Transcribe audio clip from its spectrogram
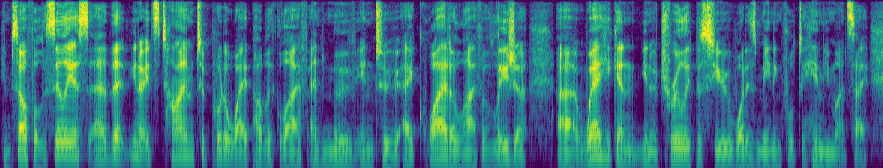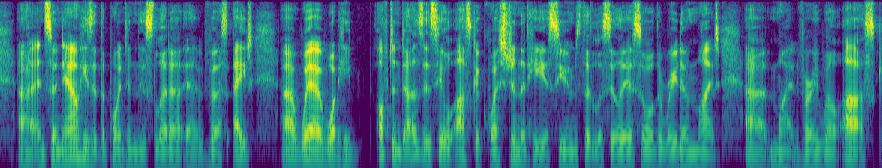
himself or Lucilius uh, that, you know, it's time to put away public life and move into a quieter life of leisure uh, where he can, you know, truly pursue what is meaningful to him, you might say. Uh, and so now he's at the point in this letter, uh, verse 8, uh, where what he often does is he'll ask a question that he assumes that Lucilius or the reader might uh, might very well ask.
